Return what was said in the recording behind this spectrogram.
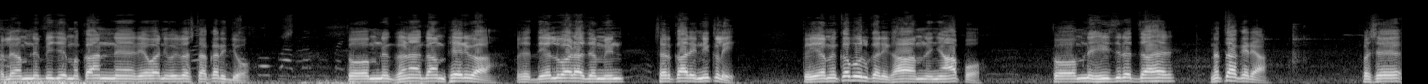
એટલે અમને બીજે મકાનને રહેવાની વ્યવસ્થા કરી દો. તો અમને ઘણા ગામ ફેરવ્યા. પછી દેલવાડા જમીન સરકારી નીકળી. તો એ અમે કબૂલ કરી હા, અમને અહીંયા આપો. તો અમને હિજરત જાહેર નહોતા કર્યા. પછી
